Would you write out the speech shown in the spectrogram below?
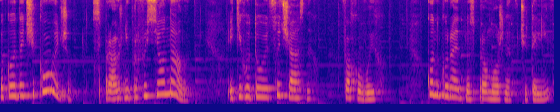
Викладачі коледжу справжні професіонали, які готують сучасних, фахових, конкурентно спроможних вчителів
